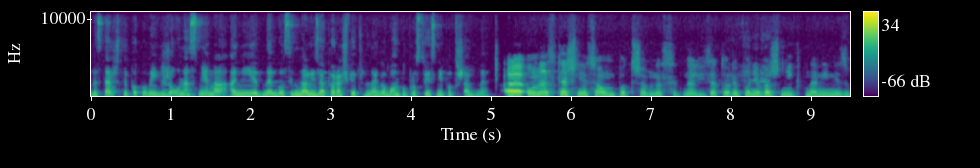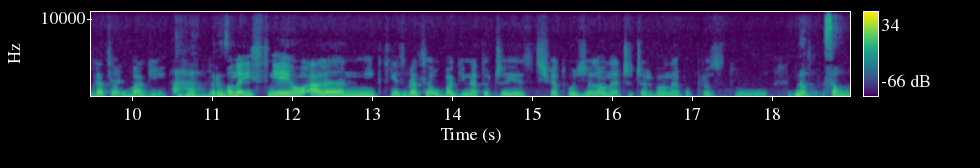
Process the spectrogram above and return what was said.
wystarczy tylko powiedzieć, że u nas nie ma ani jednego sygnalizatora świetlnego, bo on po prostu jest niepotrzebny. E, u nas też nie są potrzebne sygnalizatory, ponieważ nikt na nie nie zwraca uwagi. Aha, rozumiem. One istnieją, ale nikt nie zwraca uwagi na to, czy jest światło zielone, czy czerwone, po prostu. No, są.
